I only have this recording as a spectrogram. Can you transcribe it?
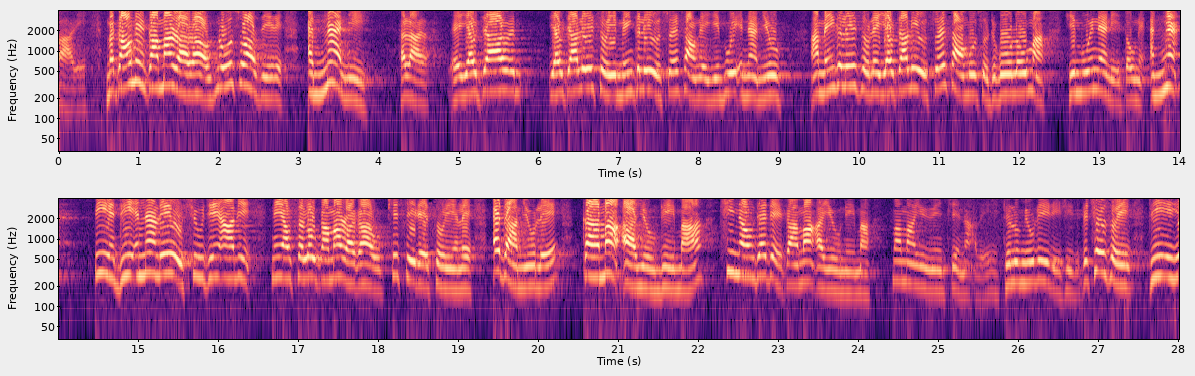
ပါတယ်မကောင်းတဲ့ကာမရာဂကိုနှိုးဆွစေတဲ့အနတ်နေဟလားယောက်ျားယောက်ျားလေးဆိုရင်မိန်းကလေးကိုဆွဲဆောင်တဲ့ရင်မွေးအနတ်မျိုး အမိန်းကလေးဆိုလဲယောက်ျားလေးကိုဆွဲဆောင်မှုဆိုတကိုယ်လုံးမှာရင်မွေးနဲ့နေတုံးတယ်အနက်ပြီးရင်ဒီအနက်လေးကိုရှူခြင်းအပြင်နှစ်ယောက်စလုံးကာမရာဂကိုဖြစ်စေတယ်ဆိုရင်လေအဲ့ဒါမျိုးလေကာမအာယုန်တွေမှာချီနှောင်တတ်တဲ့ကာမအာယုန်တွေမှာမမယွင်ယွင်ကျင့်တာပဲဒီလိုမျိုးလေးတွေထိတယ်တချို့ဆိုရင်ဒီအရ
